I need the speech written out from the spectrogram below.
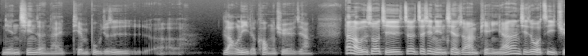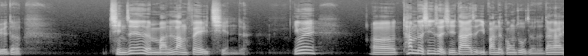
年轻人来填补，就是呃劳力的空缺这样。但老实说，其实这这些年轻人虽然很便宜啊，但其实我自己觉得请这些人蛮浪费钱的，因为。呃，他们的薪水其实大概是一般的工作者的大概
